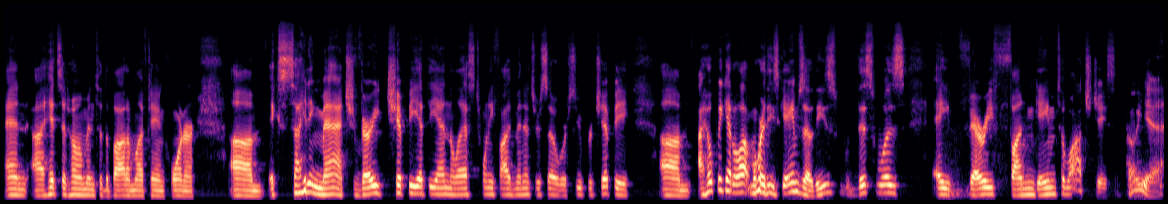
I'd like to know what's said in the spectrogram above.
and uh, hits it home into the bottom left hand corner. Um, exciting match, very chippy at the end. The last 25 minutes or so were super chippy. Um, I hope we get a lot more of these games though. These this was a very fun game to watch, Jason. Oh yeah,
